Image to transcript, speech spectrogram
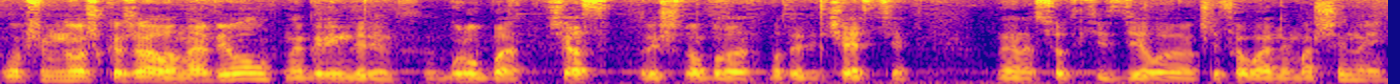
В общем, немножко жало навел на гриндере, грубо. Сейчас решено было вот эти части, наверное, все-таки сделаю шлифовальной машиной.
